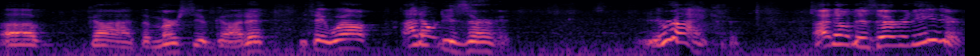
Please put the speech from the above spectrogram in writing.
of God, the mercy of God. And you say, well, I don't deserve it. You're right. I don't deserve it either.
